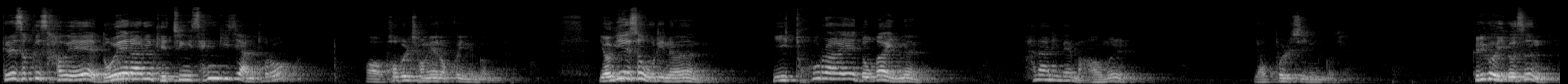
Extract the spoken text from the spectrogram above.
그래서 그 사회에 노예라는 계층이 생기지 않도록 어, 법을 정해놓고 있는 겁니다. 여기에서 우리는 이 토라에 녹아 있는 하나님의 마음을 엿볼 수 있는 거죠. 그리고 이것은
